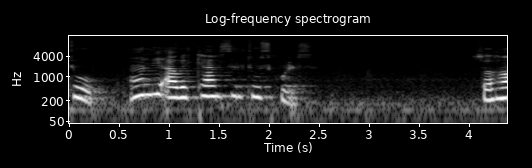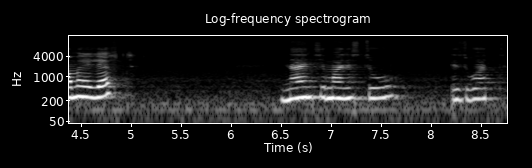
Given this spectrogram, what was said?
2 only I will cancel two squares so how many left? 90 minus 2 is what?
